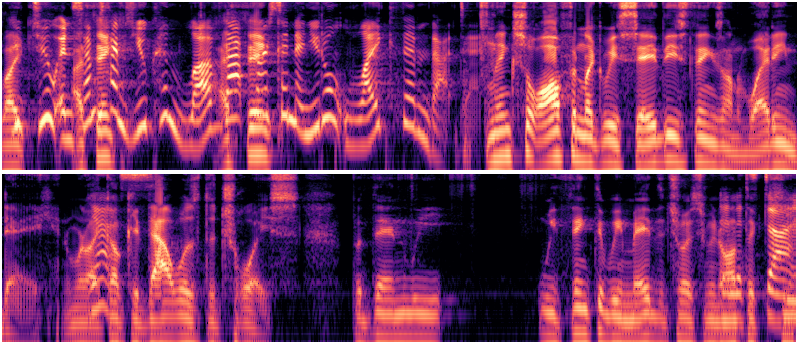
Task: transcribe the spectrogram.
Like You do. And I sometimes think, you can love that think- person and you don't like them that day. I think so often like we say these things on wedding day and we're like, Yes. okay, that was the choice. But then we we think that we made the choice and we don't And have to done.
